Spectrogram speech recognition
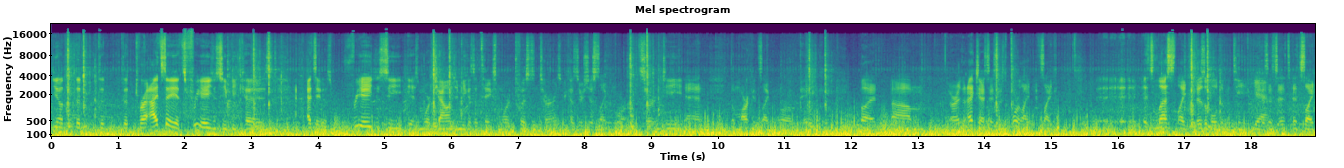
you know the the, the, the I'd say it's free agency because I'd say this free agency is more challenging because it takes more twists and turns because there's just like more uncertainty and the market's like more opaque. But um, or actually, I say it's more like it's like it's less like visible to the team yeah. because it's, it's, it's like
